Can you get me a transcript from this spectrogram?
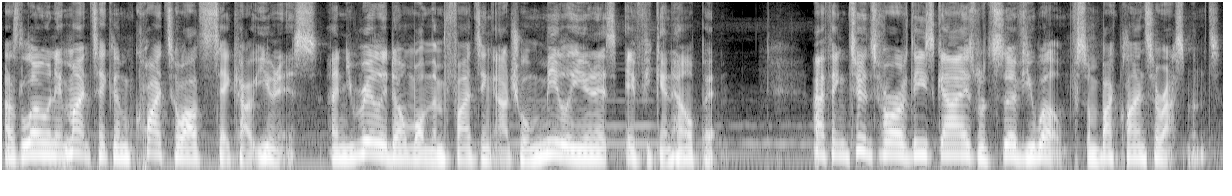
as lone it might take them quite a while to take out units, and you really don't want them fighting actual melee units if you can help it. I think 2 to 4 of these guys would serve you well for some backlines harassment.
